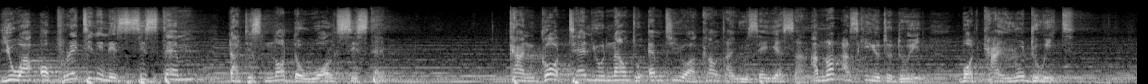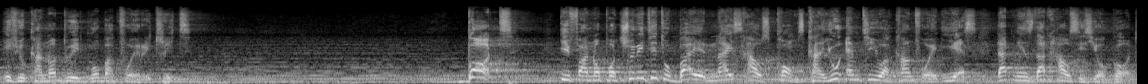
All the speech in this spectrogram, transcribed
You are operating in a system that is not the world system. Can god tell you now to empty your account and you say yes sir i'm not asking you to do it but can you do it? If you cannot do it go back for a retreat if an opportunity to buy a nice house comes can you empty your account for it? Yes. That means that house is your god.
